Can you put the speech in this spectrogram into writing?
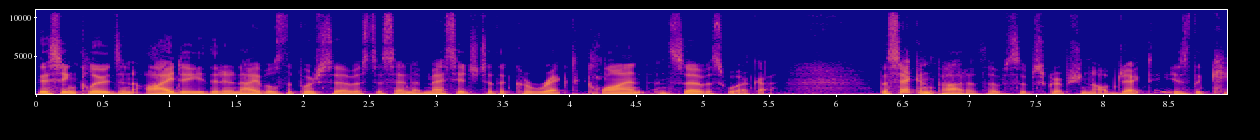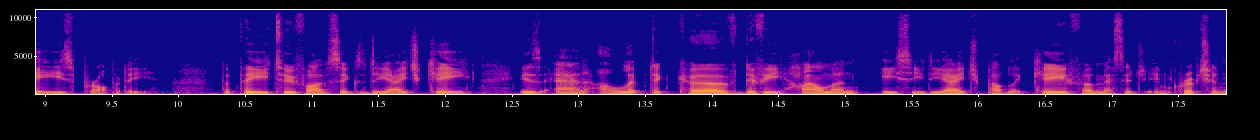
This includes an ID that enables the push service to send a message to the correct client and service worker. The second part of the subscription object is the keys property. The P256DH key is an elliptic curve Diffie-Hellman ECDH public key for message encryption.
